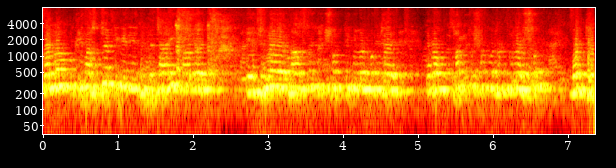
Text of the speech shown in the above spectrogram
কল্যাণমুখী রাষ্ট্রের দিকে নিয়ে যেতে চাই, তাহলে এই জুলাইয়ের রাজনৈতিক শক্তিগুলোর মধ্যে এবং ছাত্র সংগঠনগুলোর মধ্যে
